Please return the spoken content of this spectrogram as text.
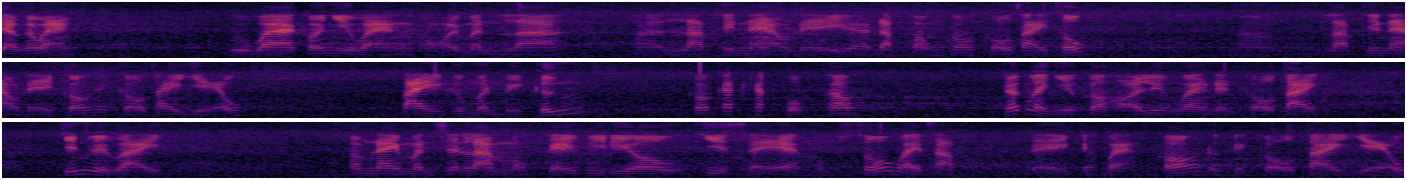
chào các bạn. Vừa qua có nhiều bạn hỏi mình là à, làm thế nào để đập bóng có cổ tay tốt? À, làm thế nào để có cái cổ tay dẻo? Tay của mình bị cứng, Có cách khắc phục không? Rất là nhiều câu hỏi liên quan đến cổ tay. Chính vì vậy, Hôm nay mình sẽ làm một cái video chia sẻ một số bài tập Để các bạn có được cái cổ tay dẻo.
